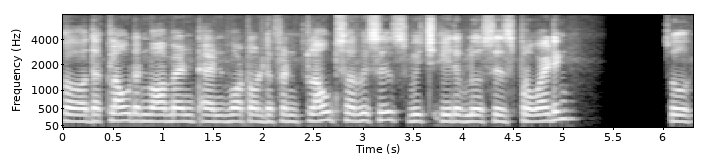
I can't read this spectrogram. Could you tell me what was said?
uh, the cloud environment and what all different cloud services which AWS is providing. So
